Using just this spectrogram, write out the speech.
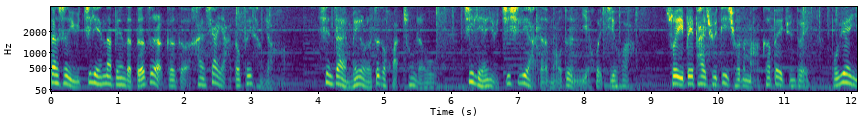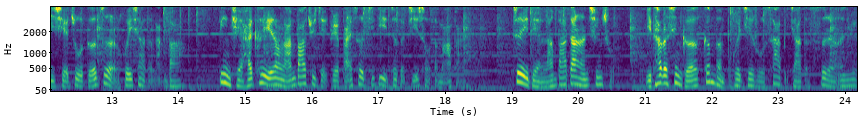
但是与基连那边的德兹尔哥哥和夏雅都非常要好，现在没有了这个缓冲人物，基连与基西利亚的矛盾也会激化，所以被派去地球的马克贝军队不愿意协助德兹尔麾下的兰巴，并且还可以让兰巴去解决白色基地这个棘手的麻烦。这一点兰巴当然清楚，以他的性格根本不会介入萨比家的私人恩怨，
